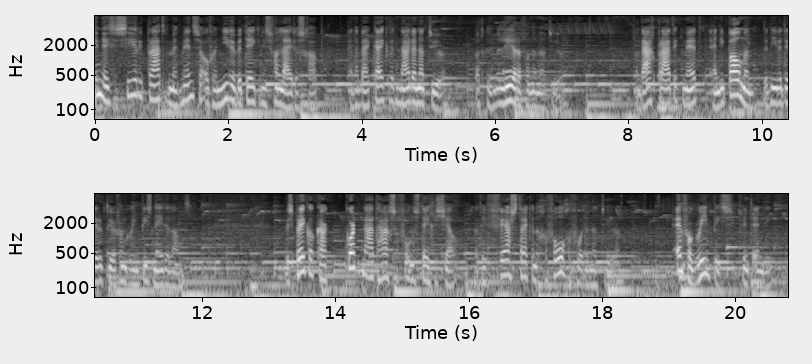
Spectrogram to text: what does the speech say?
In deze serie praten we met mensen over een nieuwe betekenis van leiderschap. En daarbij kijken we naar de natuur. Wat kunnen we leren van de natuur? Vandaag praat ik met Andy Palmen, de nieuwe directeur van Greenpeace Nederland. We spreken elkaar kort na het Haagse vonnis tegen Shell. Dat heeft verstrekkende gevolgen voor de natuur. En voor Greenpeace, vindt Andy.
